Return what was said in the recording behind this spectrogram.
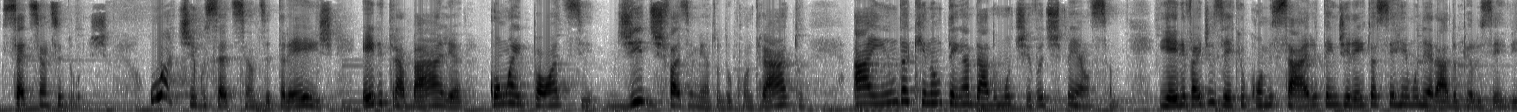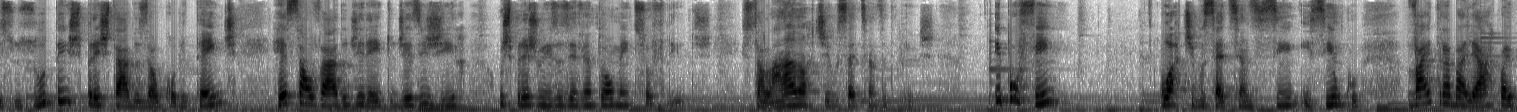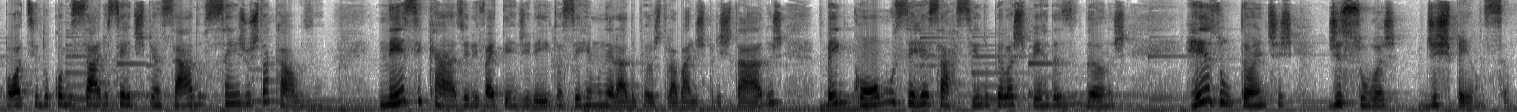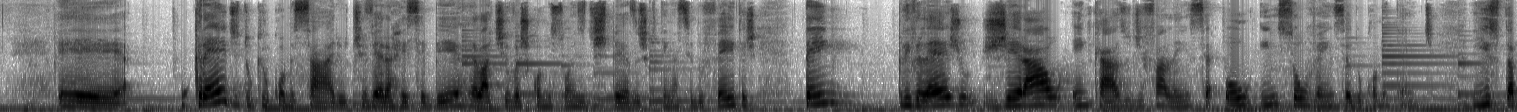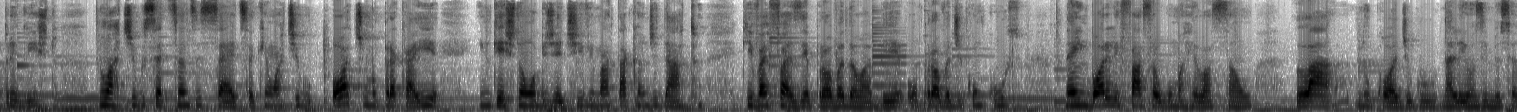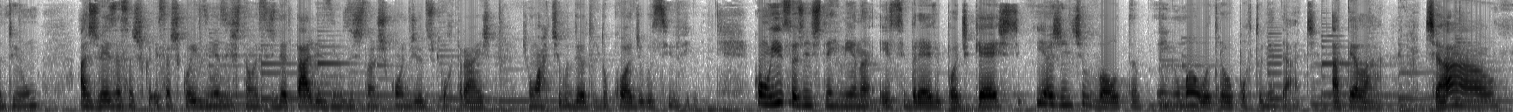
702. O artigo 703, ele trabalha com a hipótese de desfazimento do contrato, ainda que não tenha dado motivo à dispensa. E ele vai dizer que o comissário tem direito a ser remunerado pelos serviços úteis prestados ao comitente, ressalvado o direito de exigir os prejuízos eventualmente sofridos. Está lá no artigo 703. E por fim, o artigo 705 vai trabalhar com a hipótese do comissário ser dispensado sem justa causa. Nesse caso, ele vai ter direito a ser remunerado pelos trabalhos prestados, bem como ser ressarcido pelas perdas e danos resultantes de suas dispensa. É, o crédito que o comissário tiver a receber relativo às comissões e despesas que tenham sido feitas tem privilégio geral em caso de falência ou insolvência do comitente. E isso está previsto no artigo 707. Isso aqui é um artigo ótimo para cair em questão objetiva e matar candidato que vai fazer prova da OAB ou prova de concurso, né? embora ele faça alguma relação lá no código, na Lei 11.101, às vezes essas, essas coisinhas estão, esses detalhezinhos estão escondidos por trás de um artigo dentro do Código Civil. Com isso, a gente termina esse breve podcast e a gente volta em uma outra oportunidade. Até lá. Tchau!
